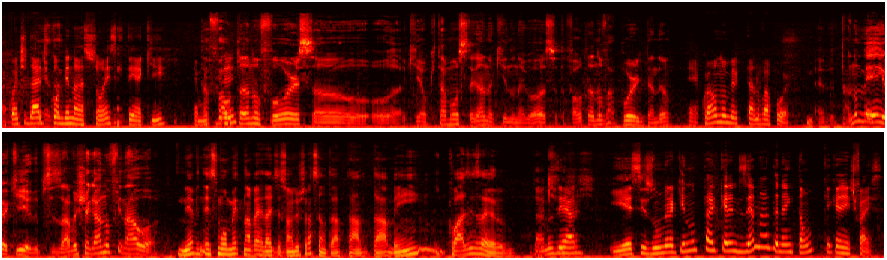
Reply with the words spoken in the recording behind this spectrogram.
A quantidade de combinações que tem aqui é Tá muito grande. faltando força, o- o- que é o que tá mostrando aqui no negócio. Tá faltando vapor, entendeu? É, qual é o número que tá no vapor? É, tá no meio aqui, ele precisava chegar no final, ó. Ne- Nesse momento, na verdade, isso é só uma ilustração, tá? Tá, tá bem quase zero. Tá no zero. E esses números aqui não tá querendo dizer nada, né? Então, o que, que a gente faz?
